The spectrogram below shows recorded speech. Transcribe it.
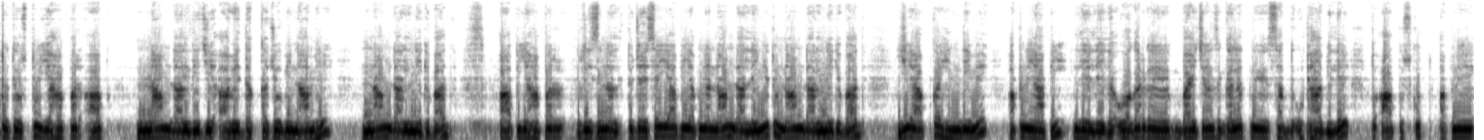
तो दोस्तों, यहाँ पर आप नाम डाल दीजिए, आवेदक का जो भी नाम है नाम डालने के बाद आप यहाँ पर रीजनल तो जैसे ही आप ये अपना नाम डालेंगे तो नाम डालने के बाद ये आपका हिंदी में अपने आप ही ले लेगा। वो अगर बाई चांस गलत शब्द उठा भी ले तो आप उसको अपने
